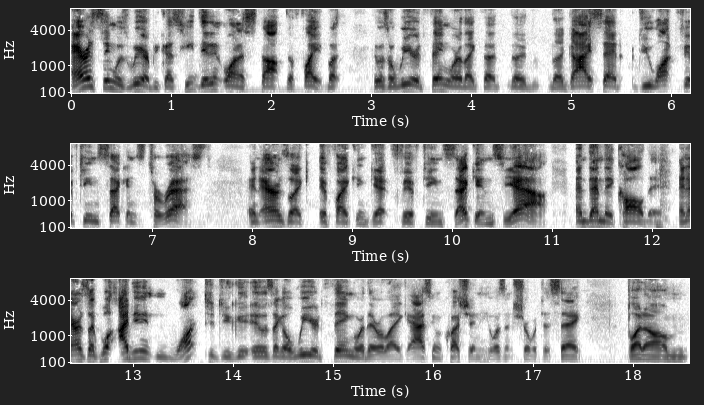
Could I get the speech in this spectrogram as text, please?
Aaron's thing was weird because he didn't want to stop the fight, but there was a weird thing where like the the the guy said, "Do you want 15 seconds to rest?" And Aaron's like, if I can get 15 seconds, yeah. And then they called it. And Aaron's like, well, I didn't want to do it. was like a weird thing where they were like asking a question. He wasn't sure what to say. But um,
